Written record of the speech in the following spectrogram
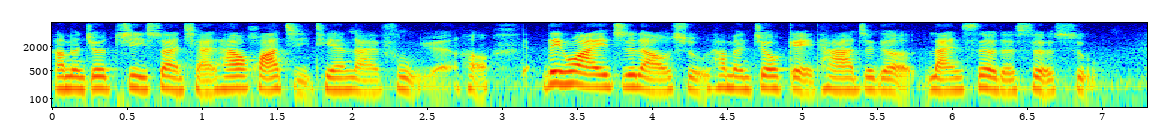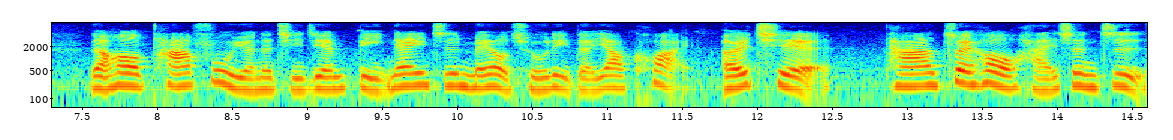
他们就计算起来，它要花几天来复原哈。另外一只老鼠，他们就给它这个蓝色的色素，然后它复原的期间比那一只没有处理的要快，而且它最后还甚至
